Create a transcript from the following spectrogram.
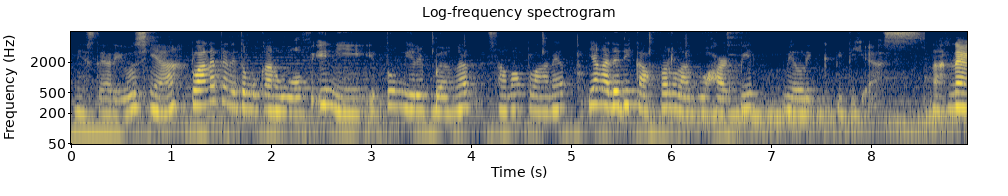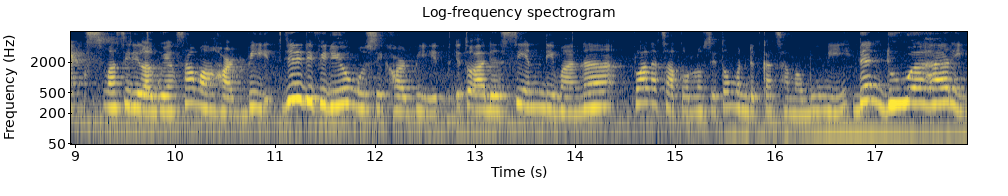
Misteriusnya, planet yang ditemukan Wolf ini itu mirip banget sama planet yang ada di cover lagu Heartbeat milik BTS. Nah, next masih di lagu yang sama Heartbeat. Jadi di video musik Heartbeat itu ada scene di mana planet Saturnus itu mendekat sama bumi dan dua hari,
